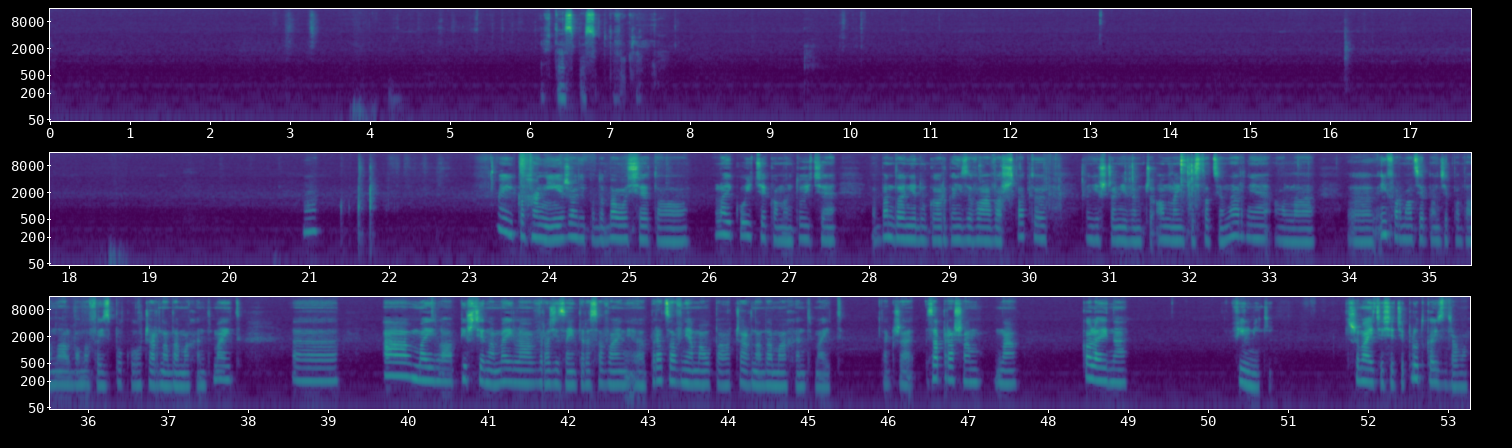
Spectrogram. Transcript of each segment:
I w ten sposób to wygląda. No i kochani, jeżeli podobało się, to lajkujcie, komentujcie. Będę niedługo organizowała warsztaty. Jeszcze nie wiem, czy online, czy stacjonarnie, ale e, informacja będzie podana albo na Facebooku Czarna Dama Handmade. E, a maila, piszcie na maila w razie zainteresowań e, pracownia małpa Czarna Dama Handmade. Także zapraszam na kolejne filmiki. Trzymajcie się cieplutko i zdrowo.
